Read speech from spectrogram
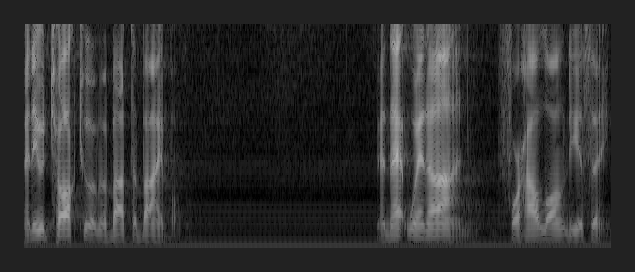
And he would talk to him about the Bible. And that went on for how long do you think?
